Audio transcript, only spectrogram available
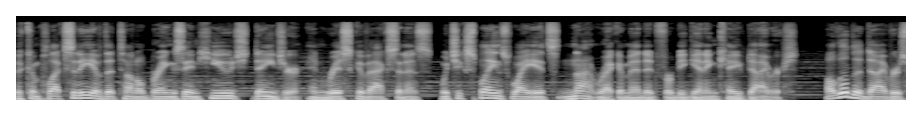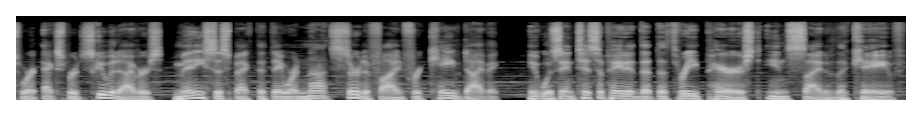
The complexity of the tunnel brings in huge danger and risk of accidents, which explains why it's not recommended for beginning cave divers. Although the divers were expert scuba divers, many suspect that they were not certified for cave diving. It was anticipated that the three perished inside of the cave.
